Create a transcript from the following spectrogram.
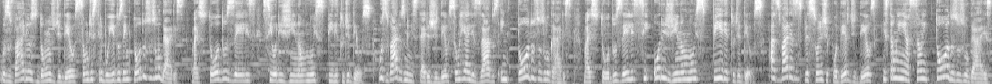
Os vários dons de Deus são distribuídos em todos os lugares, mas todos eles se originam no Espírito de Deus. Os vários ministérios de Deus são realizados em todos os lugares, mas todos eles se originam no Espírito de Deus. As várias expressões de poder de Deus estão em ação em todos os lugares,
